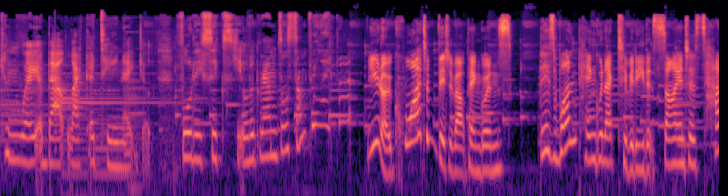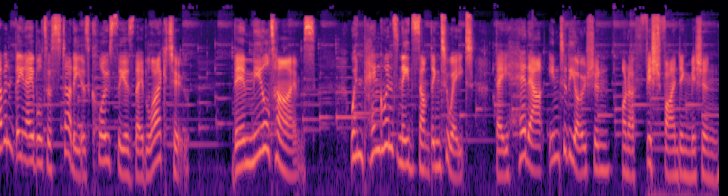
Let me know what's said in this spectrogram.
can weigh about like a teenager, 46 kilograms or something like that. You know quite a bit about penguins. There's one penguin activity that scientists haven't been able to study as closely as they'd like to. Their meal times. When penguins need something to eat, they head out into the ocean on a fish finding mission.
